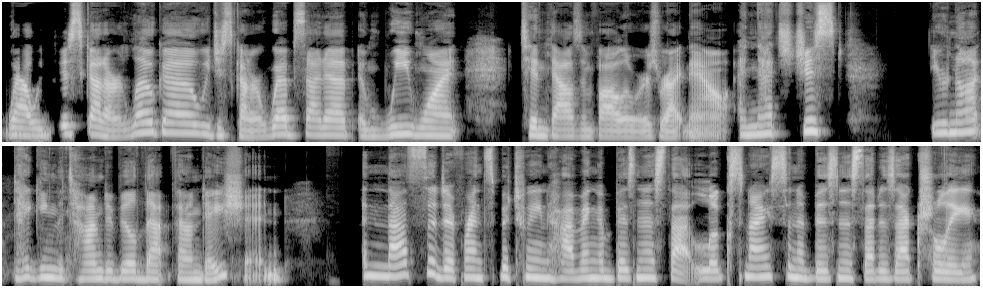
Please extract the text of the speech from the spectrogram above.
wow, we just got our logo, we just got our website up and we want 10,000 followers right now. And that's just you're not taking the time to build that foundation. And that's the difference between having a business that looks nice and a business that is actually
